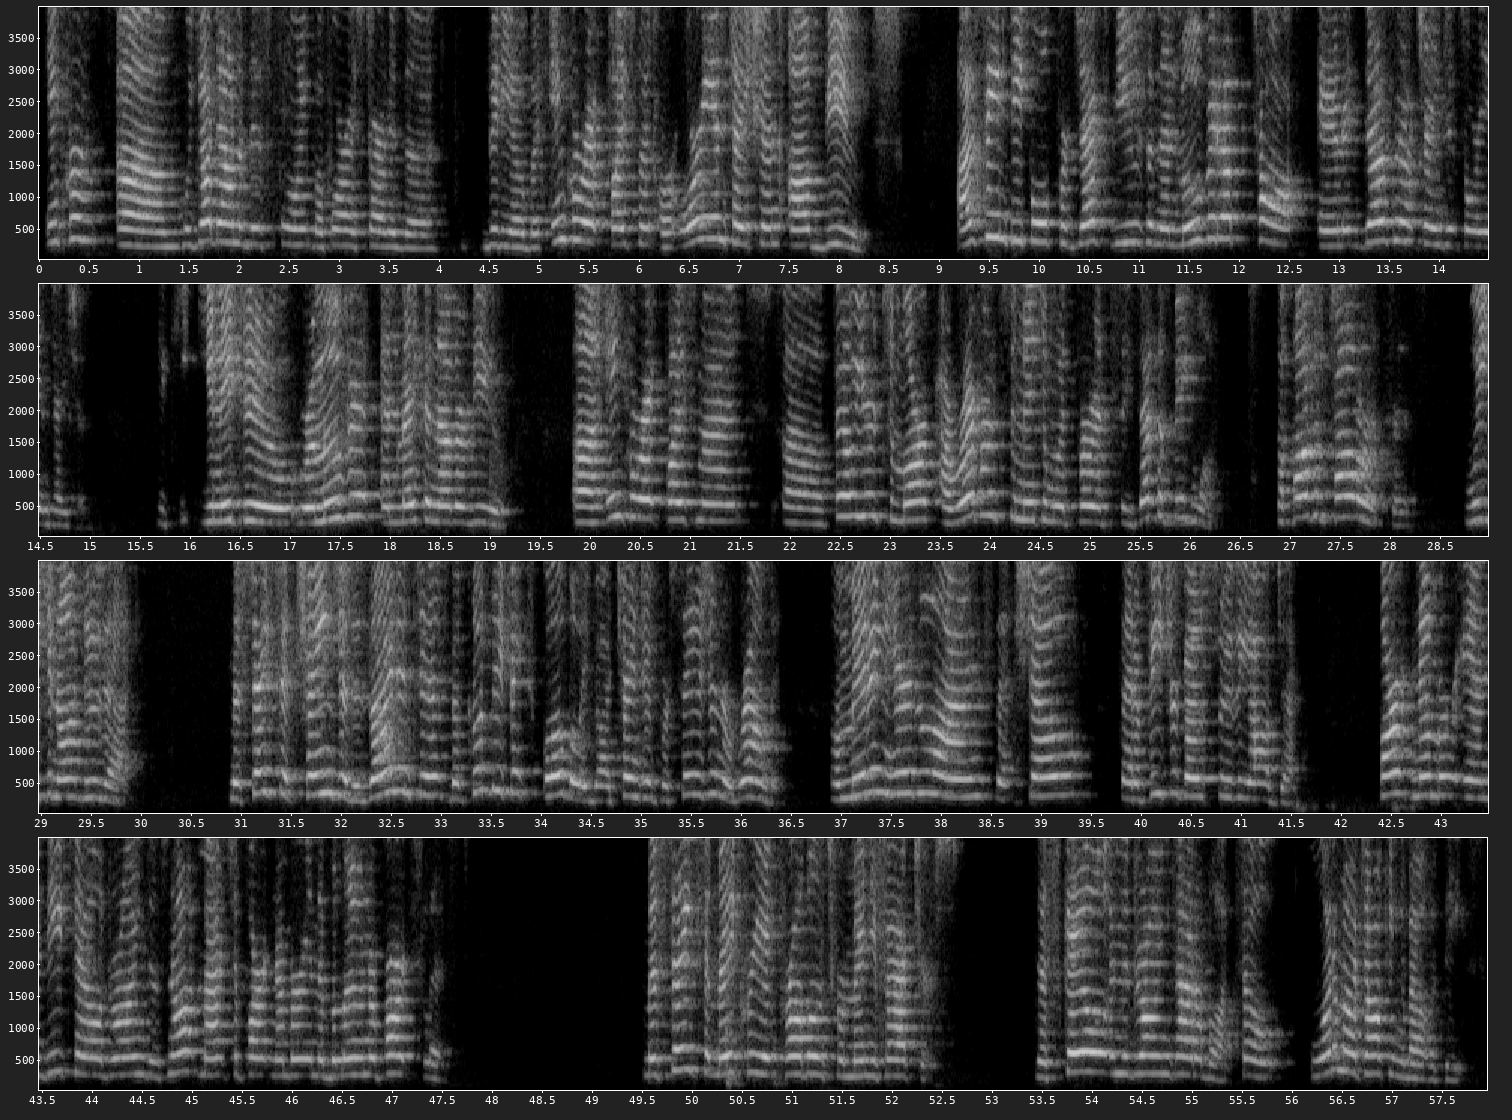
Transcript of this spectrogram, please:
Incre um, we got down to this point before I started the video, but incorrect placement or orientation of views. I've seen people project views and then move it up top and it does not change its orientation. You, you need to remove it and make another view. Uh, incorrect placement, uh, failure to mark a reference dimension with parentheses. That's a big one. Because of tolerances, we cannot do that. Mistakes that change a design intent but could be fixed globally by changing precision or rounding. Omitting hidden lines that show that a feature goes through the object. Part number and detail drawing does not match the part number in the balloon or parts list. Mistakes that may create problems for manufacturers. The scale in the drawing title block. So what am I talking about with these?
